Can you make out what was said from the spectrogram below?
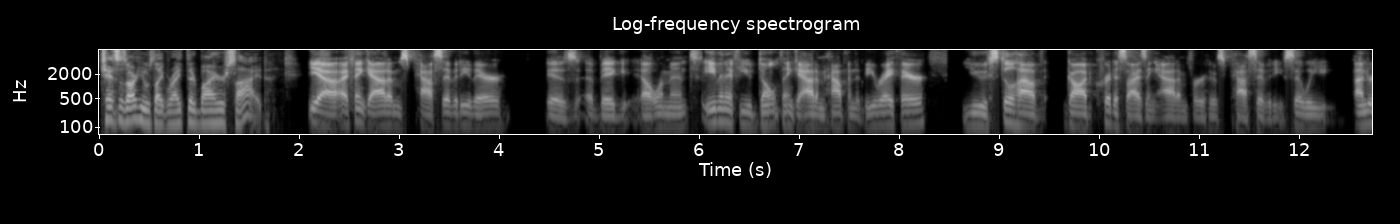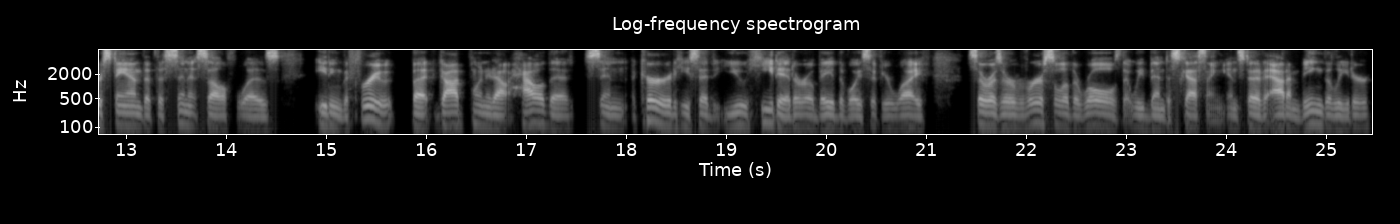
chances are he was like right there by her side. Yeah, I think Adam's passivity there is a big element. Even if you don't think Adam happened to be right there, you still have God criticizing Adam for his passivity. So we understand that the sin itself was eating the fruit, but God pointed out how the sin occurred. He said, You heeded or obeyed the voice of your wife. So it was a reversal of the roles that we've been discussing. Instead of Adam being the leader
